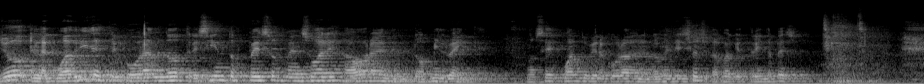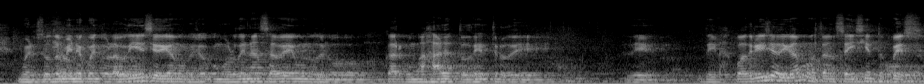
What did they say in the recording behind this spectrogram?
Yo en la cuadrilla estoy cobrando 300 pesos mensuales ahora en el 2020. No sé cuánto hubiera cobrado en el 2018, capaz que 30 pesos. Bueno, yo también le cuento a la audiencia, digamos que yo como ordenanza B, uno de los cargos más altos dentro de, de, de las cuadrillas, digamos, están 600 pesos.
